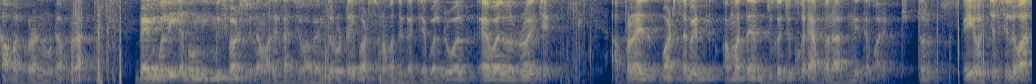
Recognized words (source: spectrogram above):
কাভার করা নোট আপনারা বেঙ্গলি এবং ইংলিশ ভার্সন আমাদের কাছে পাবেন। দুটোই ভার্সন আমাদের কাছে অ্যাভেলেবল রয়েছে। আপনারা হোয়াটসঅ্যাপে আমাদের যোগাযোগ করে আপনারা নিতে পারেন। তো এই হচ্ছে সিলেবাস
